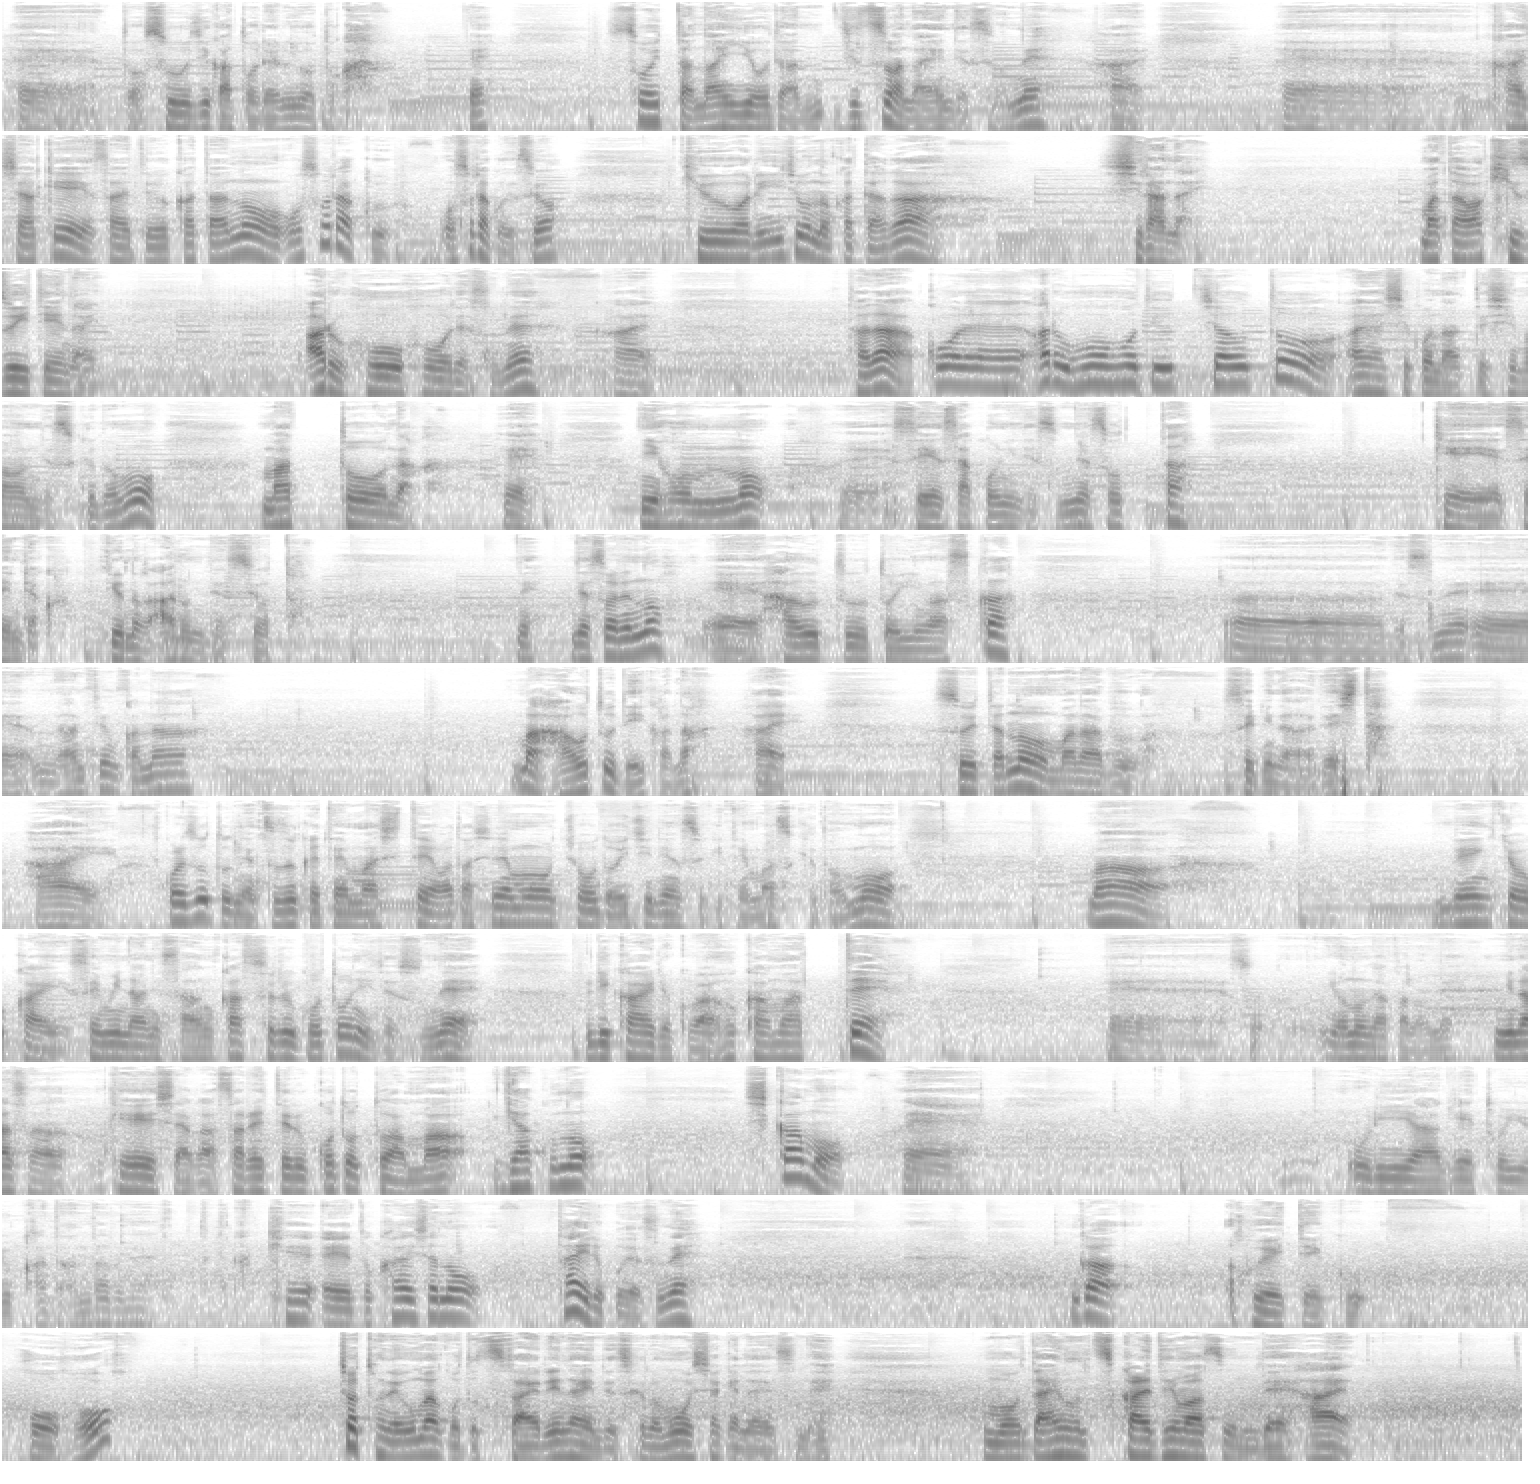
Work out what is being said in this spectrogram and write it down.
えーと、数字が取れるよとか、ね、そういった内容では実はないんですよね。はい。えー、会社経営されている方のおそらくおそらくですよ。9割以上の方が知らない。または気づいていない。ある方法ですね。はい。ただこれある方法で言っちゃうと怪しくなってしまうんですけどもまっとうな、え日本の、え政策にですね沿った経営戦略っていうのがあるんですよと。ね、でそれの、えー、ハウトゥーと言いますかあですね、えー、なんていうのかな。まあハウトゥーでいいかな。はい。そういったのを学ぶセミナーでした。はい。これずっとね続けてまして私でもちょうど1年過ぎてますけどもまあ勉強会セミナーに参加するごとにですね理解力が深まって、えー、世の中のね皆さん経営者がされてることとは真逆のしかも、えー、売上というかなんだろうね、えーと会社の体力ですねが増えていく。方法？ちょっとねうまいこと伝えれないんですけど申し訳ないですね。もうだいぶ疲れてますんではい。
